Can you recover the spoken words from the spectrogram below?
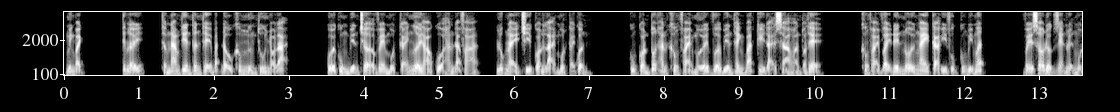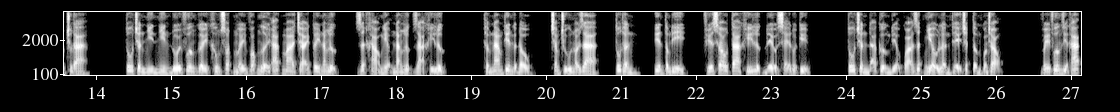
Minh bạch. Tiếp lấy, thẩm nam thiên thân thể bắt đầu không ngừng thu nhỏ lại. Cuối cùng biến trở về một cái người áo của hắn đã phá, lúc này chỉ còn lại một cái quần. Cũng còn tốt hắn không phải mới vừa biến thành bát kỳ đại xà hoàn toàn thể. Không phải vậy đến nỗi ngay cả y phục cũng bị mất. Về sau được rèn luyện một chút ta. Tô trần nhìn nhìn đối phương gầy không sót mấy vóc người ác ma trái cây năng lực, rất khảo nghiệm năng lực giả khí lực. Thẩm nam thiên gật đầu, chăm chú nói ra, tô thần, yên tâm đi, phía sau ta khí lực đều sẽ đổi kịp. Tô trần đã cường điệu quá rất nhiều lần thể chất tầm quan trọng về phương diện khác,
